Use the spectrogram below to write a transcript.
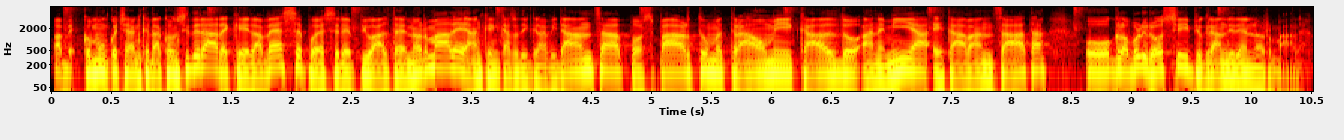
Vabbè, comunque c'è anche da considerare che la VES può essere più alta del normale anche in caso di gravidanza, postpartum, traumi, caldo, anemia, età avanzata o globuli rossi più grandi del normale.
